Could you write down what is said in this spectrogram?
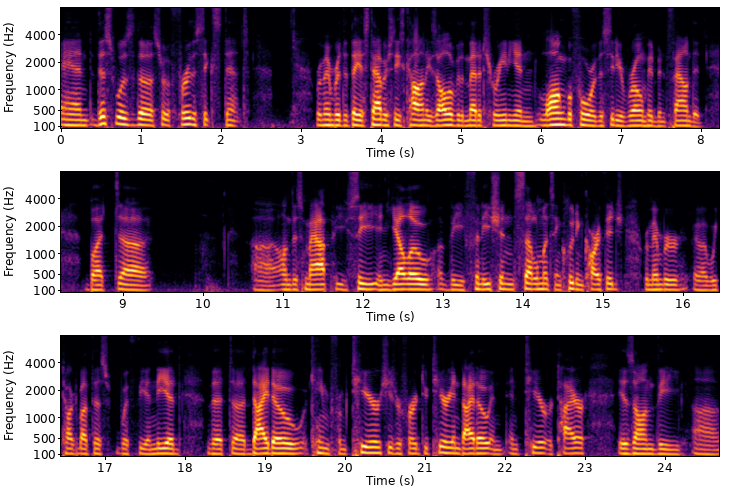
and this was the sort of furthest extent. Remember that they established these colonies all over the Mediterranean long before the city of Rome had been founded. But uh, uh, on this map, you see in yellow the Phoenician settlements, including Carthage. Remember, uh, we talked about this with the Aeneid, that uh, Dido came from Tyre. She's referred to Tyrian Dido, and, and Tyre or Tyre is on the, uh,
